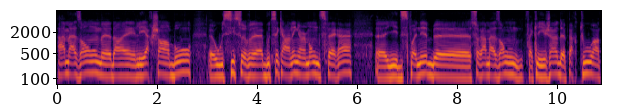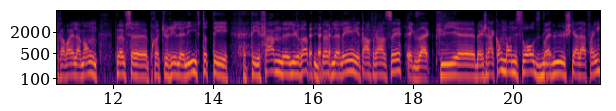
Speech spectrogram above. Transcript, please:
Amazon, euh, dans les Archambault, aussi sur la boutique en ligne Un Monde Différent. Euh, il est disponible euh, sur Amazon. Fait que les gens de partout en travers le monde peuvent se procurer le livre. Tous tes, tes fans de l'Europe, ils peuvent le lire. Il est en français. Exact. Puis, euh, ben, je raconte mon histoire du Ouais. début jusqu'à la fin.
